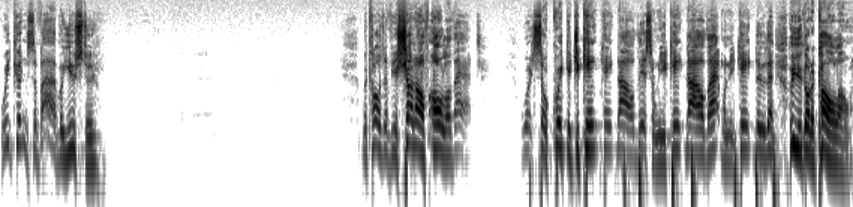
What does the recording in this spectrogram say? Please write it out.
we couldn't survive, we used to. Because if you shut off all of that, well, it's so quick that you can't, can't dial this one, you can't dial that one, you can't do that, who you going to call on?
